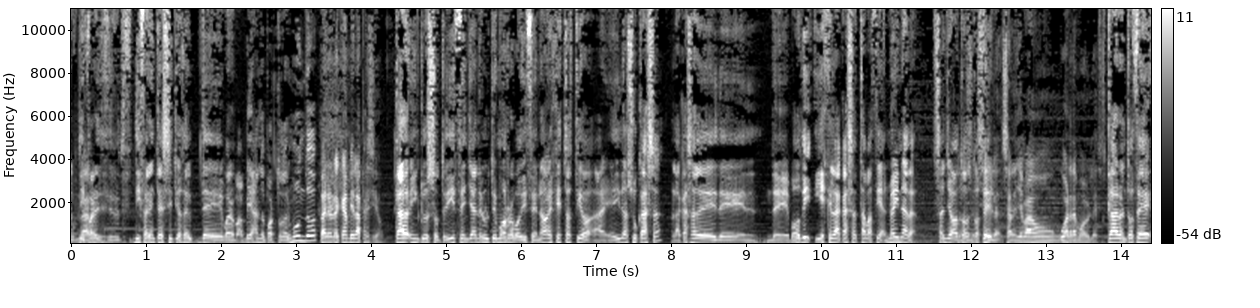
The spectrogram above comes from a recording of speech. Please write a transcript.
diferentes, diferentes sitios de, de- bueno, van viajando por todo el mundo. Pero le cambia la expresión. Claro, incluso te dicen ya en el último robo, dicen, no, es que estos tíos han ido a su casa, la casa de, de, de Body, y es que la casa está vacía, no hay nada, se han llevado No todo. Entonces, sí, se lo lleva un guardamuebles. Claro, entonces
